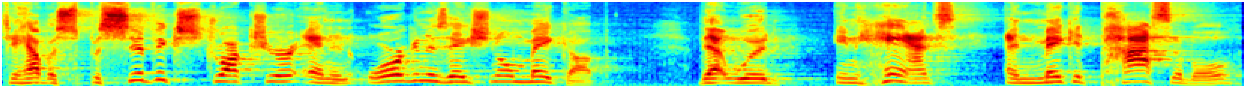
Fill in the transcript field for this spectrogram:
to have a specific structure and an organizational makeup that would enhance and make it possible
